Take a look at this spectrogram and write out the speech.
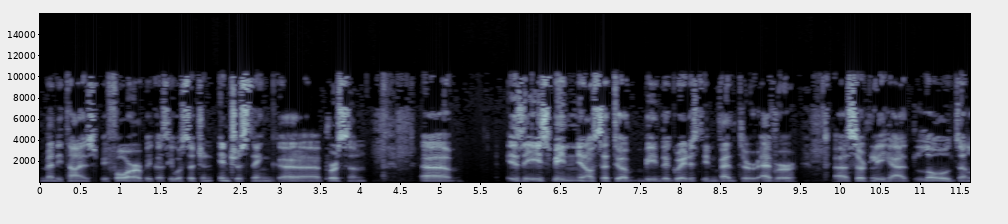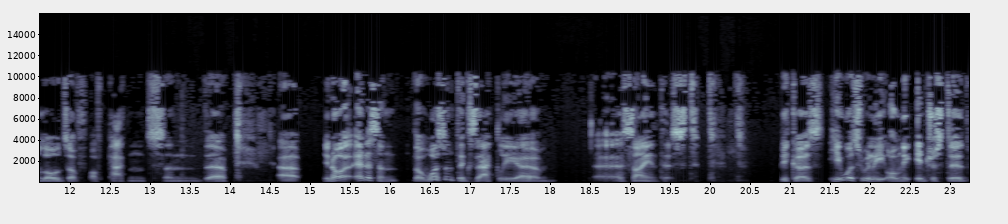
many times before because he was such an interesting, uh, person. Uh, he's been you know said to have been the greatest inventor ever. Uh, certainly, he had loads and loads of of patents, and uh, uh, you know Edison though wasn't exactly a, a, scientist because he was really only interested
